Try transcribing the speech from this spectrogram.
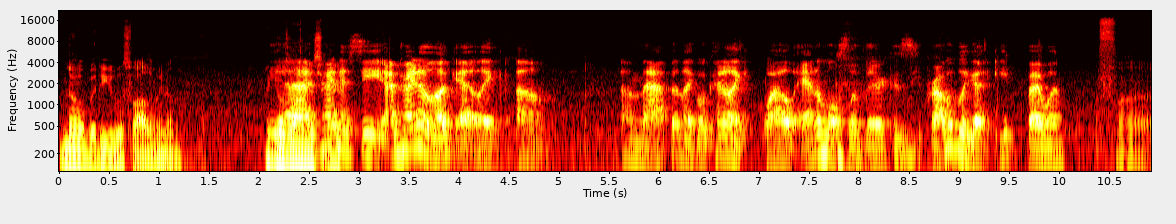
nobody was following him. Like, yeah, I'm trying to see. I'm trying to look at like um, a map and like what kind of like wild animals live there because he probably got eaten by one. Fuck.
